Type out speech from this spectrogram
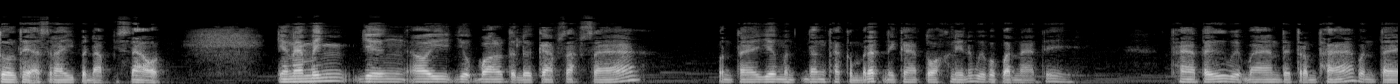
ទល់តែអាស្រ័យប្រដាប់ពិសោធន៍យ៉ាងណាមិញយើងឲ្យយោបល់ទៅលើការផ្សះផ្សាប៉ុន្តែយើងមិនដឹងថាកម្រិតនៃការទាស់គ្នានឹងវាប៉ុណ្ណាទេ ថាទៅវាបានតែត្រឹមថាប៉ុន្តែ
